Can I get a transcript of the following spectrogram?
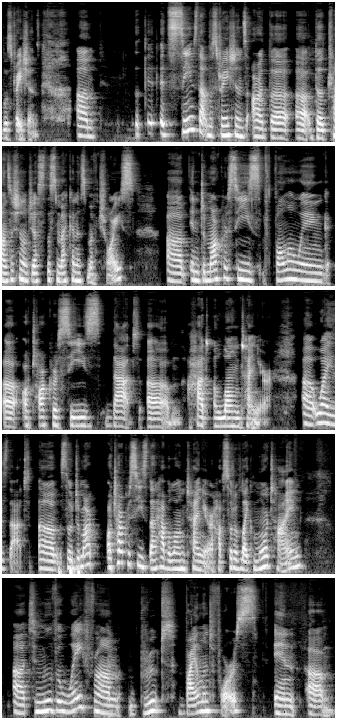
lustrations. Um, it, it, seems that lustrations are the uh, the transitional justice mechanism of choice uh, in democracies following uh, autocracies that um, had a long tenure. Uh, why is that? Um, so, democ- autocracies that have a long tenure have sort of like more time uh, to move away from brute, violent force in um,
